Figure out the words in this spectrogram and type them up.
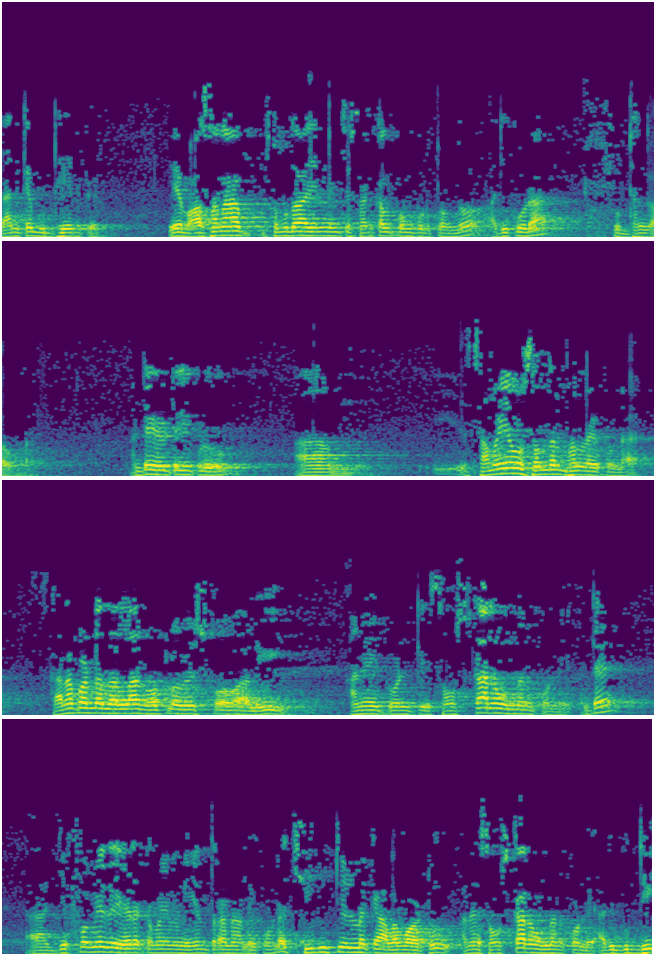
దానికే బుద్ధి అని పేరు. ఏ వాసనా సముదాయం నుంచి సంకల్పం పుడుతుందో అది కూడా శుద్ధంగా ఉండాలి. అంటే ఏమిటి ఇప్పుడు సమయం సందర్భం లేకుండా కనపడ్డదల్లా నోట్లో వేసుకోవాలి అనేటువంటి సంస్కారం ఉందనుకోండి. అంటే జిఫ్ మీద ఏ రకమైన నియంత్రణ లేకుండా చిరుతిళ్ళకి అలవాటు అనే సంస్కారం ఉందనుకోండి అది బుద్ధి.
